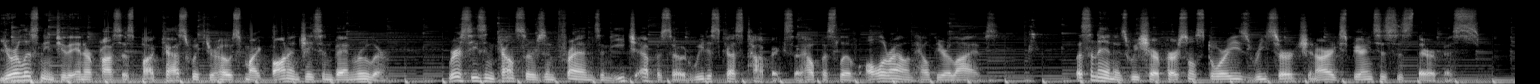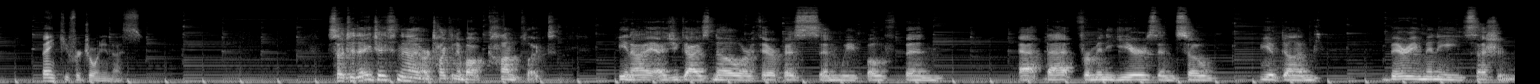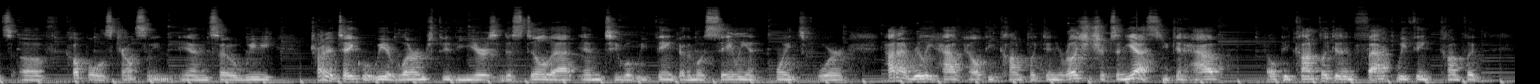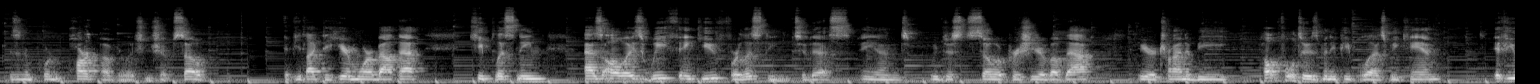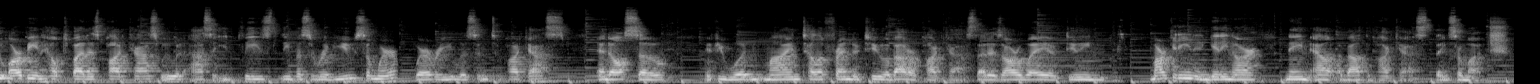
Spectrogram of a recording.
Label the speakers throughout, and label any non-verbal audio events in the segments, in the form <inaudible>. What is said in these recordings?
Speaker 1: You're listening to the Inner Process Podcast with your hosts, Mike Vaughn and Jason Van Ruler. We're seasoned counselors and friends. and each episode, we discuss topics that help us live all around healthier lives. Listen in as we share personal stories, research, and our experiences as therapists. Thank you for joining us. So, today, Jason and I are talking about conflict. He and I, as you guys know, are therapists, and we've both been at that for many years. And so, we have done very many sessions of couples counseling. And so we try to take what we have learned through the years and distill that into what we think are the most salient points for how to really have healthy conflict in your relationships. And yes, you can have healthy conflict. And in fact, we think conflict is an important part of relationships. So if you'd like to hear more about that, keep listening. As always, we thank you for listening to this, and we're just so appreciative of that. We are trying to be helpful to as many people as we can. If you are being helped by this podcast, we would ask that you please leave us a review somewhere, wherever you listen to podcasts. And also, if you wouldn't mind, tell a friend or two about our podcast. That is our way of doing marketing and getting our name out about the podcast. Thanks so much.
